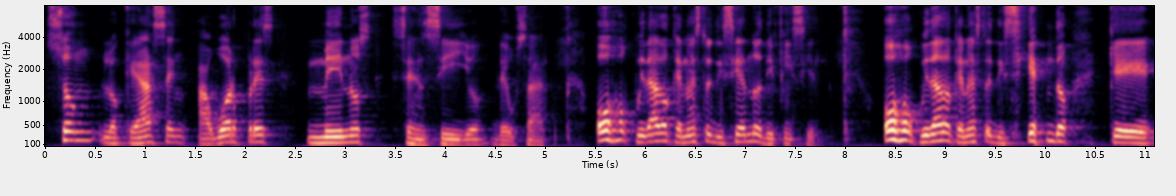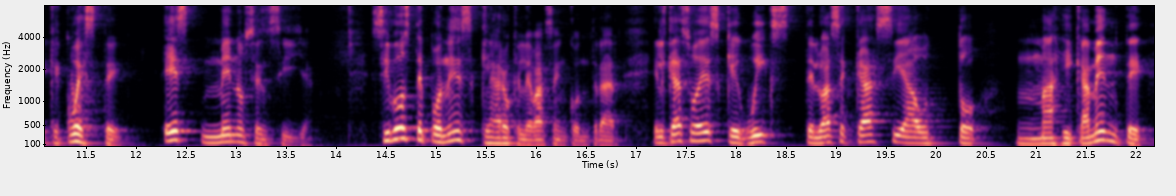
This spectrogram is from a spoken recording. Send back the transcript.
son lo que hacen a WordPress menos sencillo de usar. Ojo, cuidado que no estoy diciendo difícil. Ojo, cuidado que no estoy diciendo que, cueste. Es menos sencilla. Si vos te pones, claro que le vas a encontrar. El caso es que Wix te lo hace casi automágicamente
